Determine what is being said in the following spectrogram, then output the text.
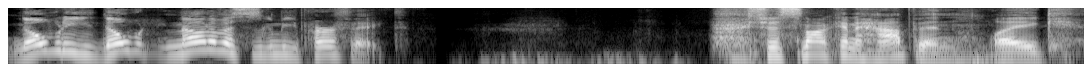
Nobody, nobody, none of us is going to be perfect it's just not going to happen. Like,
